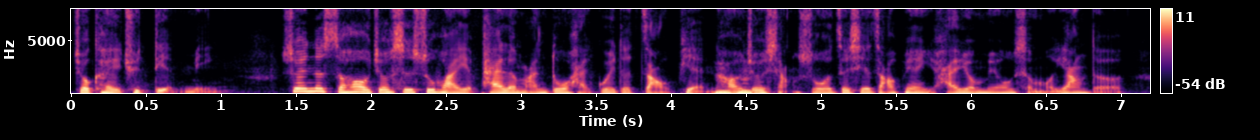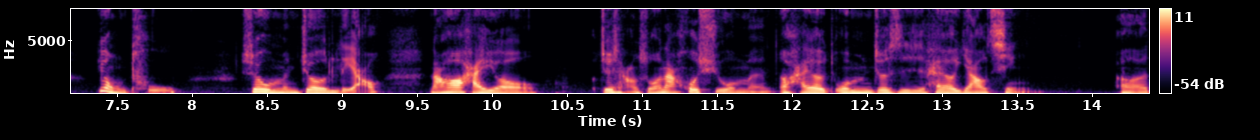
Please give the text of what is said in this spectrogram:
就可以去点名。所以那时候就是舒怀也拍了蛮多海龟的照片，然后就想说这些照片还有没有什么样的用途，所以我们就聊，然后还有就想说，那或许我们呃还有我们就是还有邀请呃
